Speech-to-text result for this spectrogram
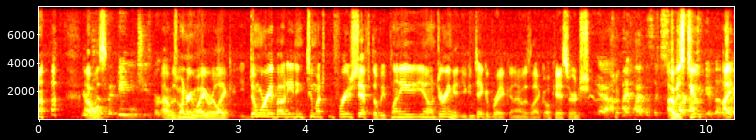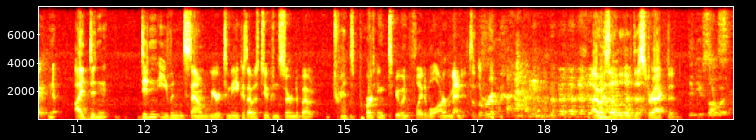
your I was- gaming cheeseburger. I was wondering why you were like, don't worry about eating too much before your shift. There'll be plenty, you know, during it. You can take a break. And I was like, okay, Serge. yeah, I, I was like so I was too. to give that I no, I didn't didn't even sound weird to me because I was too concerned about transporting two inflatable arm men into the room. I was a little distracted. Did you see So what?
